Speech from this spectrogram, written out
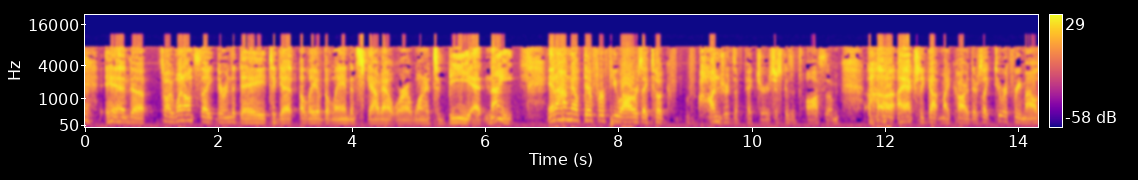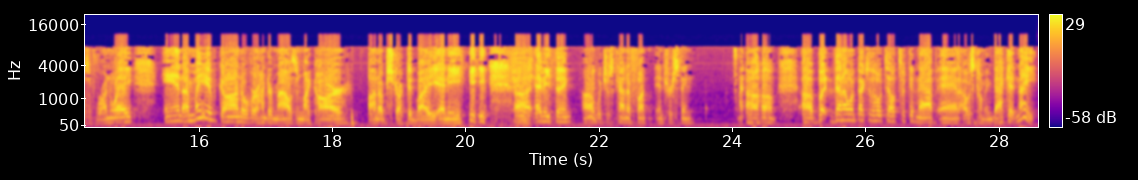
and uh, so I went on site during the day to get a lay of the land and scout out where I wanted to be at night. And I hung out there for a few hours. I took hundreds of pictures just because it's awesome. Uh, I actually got my car. There's like two or three miles of runway, and I may have gone over 100 miles in my car unobstructed by any uh, anything, uh, which was kind of fun, interesting. Um, uh, but then I went back to the hotel, took a nap, and I was coming back at night.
